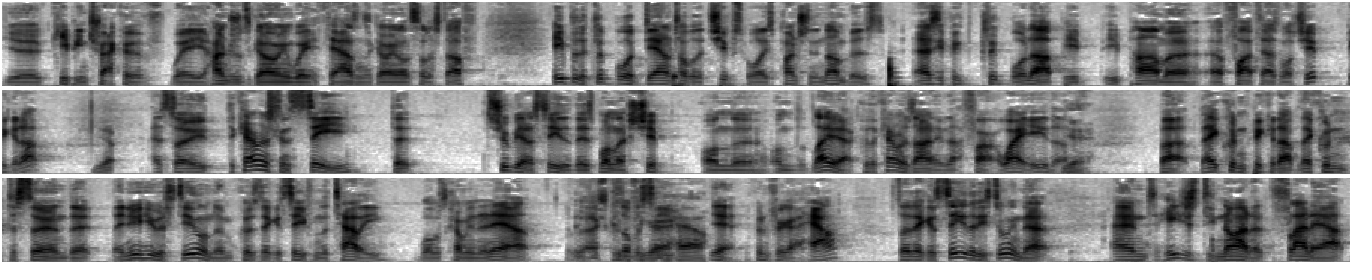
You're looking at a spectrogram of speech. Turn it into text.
you're keeping track of where your hundreds going, where your thousands are going, all that sort of stuff. He put the clipboard down on top of the chips while he's punching the numbers, and as he picked the clipboard up, he'd, he'd palm a, a five thousand dollar chip, pick it up, Yep. and so the cameras can see that should be able to see that there's one less chip on the on the layout because the cameras aren't even that far away either. Yeah. But they couldn't pick it up. They couldn't discern that. They knew he was stealing them because they could see from the tally what was coming in and out. Because uh, couldn't figure out how. yeah, they couldn't figure out how. So they could see that he's doing that, and he just denied it flat out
